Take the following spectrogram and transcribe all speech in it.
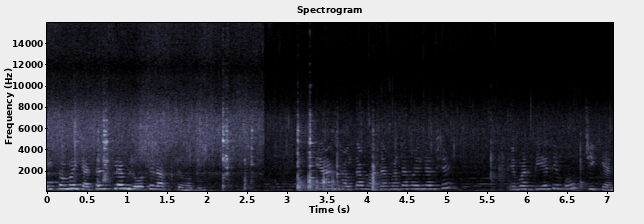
এই সময় গ্যাসের ফ্লেম লোতে রাখতে হবে। পেঁয়াজ হালকা ভাজা ভাজা হয়ে গেছে। এবার দিয়ে দেবো চিকেন।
